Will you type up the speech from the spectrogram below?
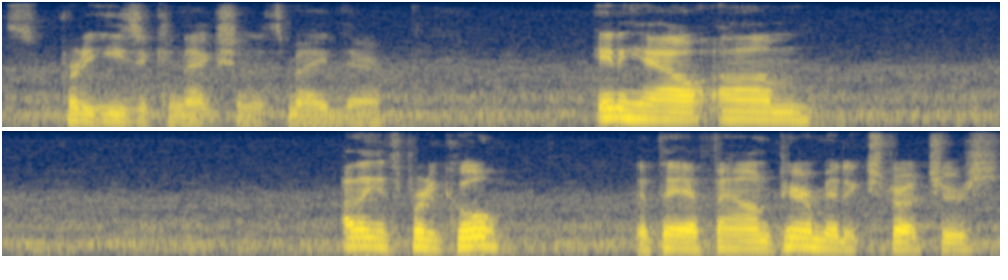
It's a pretty easy connection that's made there. Anyhow, um, I think it's pretty cool that they have found pyramidic structures.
